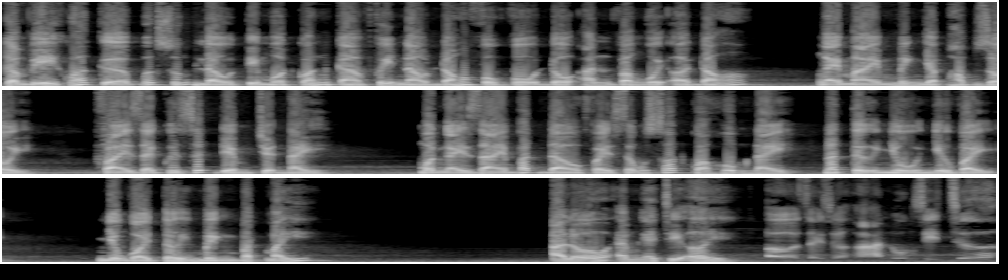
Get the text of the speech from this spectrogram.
Cầm ví khóa cửa bước xuống lầu tìm một quán cà phê nào đó phục vụ đồ ăn và ngồi ở đó. Ngày mai Minh nhập học rồi, Phải giải quyết dứt điểm chuyện này. Một ngày dài bắt đầu phải sống sót qua hôm nay, Nó tự nhủ như vậy. Nhung gọi tới mình bắt máy. Alo, em nghe chị ơi. Ờ dậy rồi hả? Ăn uống gì chưa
